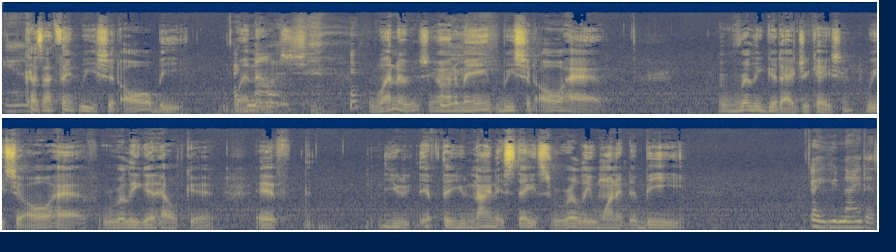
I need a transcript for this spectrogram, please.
Yeah. Because I think we should all be winners. winners, you know what I mean? We should all have really good education. We should all have really good health care if you if the United States really wanted to be a united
